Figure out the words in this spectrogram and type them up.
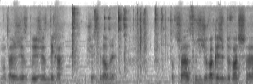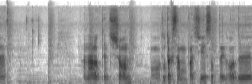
No to już jest, już jest dycha. Już jest niedobry. To trzeba zwrócić uwagę, żeby wasze analog ten trzon. O, tu tak samo patrzcie, jest od tego od e,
